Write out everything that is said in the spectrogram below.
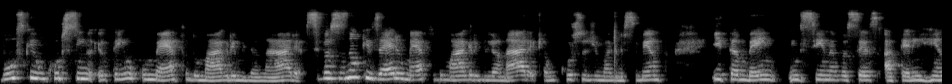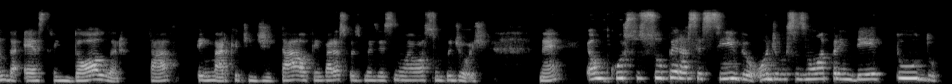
busquem um cursinho. Eu tenho o método Magre Milionária. Se vocês não quiserem o método Magre Milionária, que é um curso de emagrecimento e também ensina vocês a terem renda extra em dólar, tá? Tem marketing digital, tem várias coisas, mas esse não é o assunto de hoje, né? É um curso super acessível, onde vocês vão aprender tudo.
